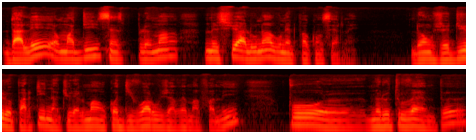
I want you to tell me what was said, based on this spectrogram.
d'aller. On m'a dit simplement, Monsieur Aluna, vous n'êtes pas concerné. Donc j'ai dû repartir naturellement en Côte d'Ivoire où j'avais ma famille pour me retrouver un peu.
